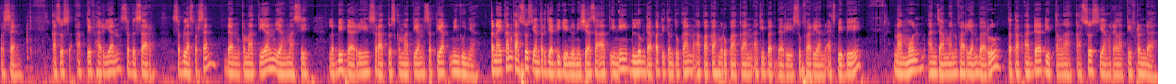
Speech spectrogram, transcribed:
persen. Kasus aktif harian sebesar 11 persen dan kematian yang masih lebih dari 100 kematian setiap minggunya. Kenaikan kasus yang terjadi di Indonesia saat ini belum dapat ditentukan apakah merupakan akibat dari subvarian XBB namun ancaman varian baru tetap ada di tengah kasus yang relatif rendah.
